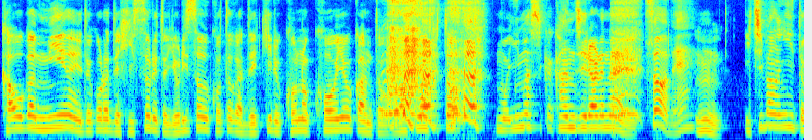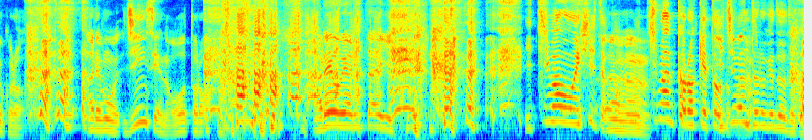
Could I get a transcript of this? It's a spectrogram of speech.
顔が見えないところでひっそりと寄り添うことができるこの高揚感とワクワクと もう今しか感じられない、そうね。うん、一番いいところ。あれもう人生の大トロ。あれをやりたいい一番美味しいとこ、うんうん。一番とろけと一番とろけとうとこ。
